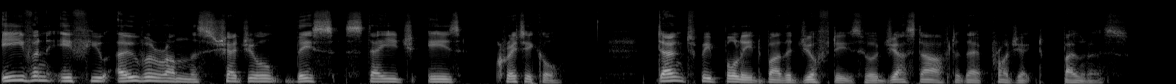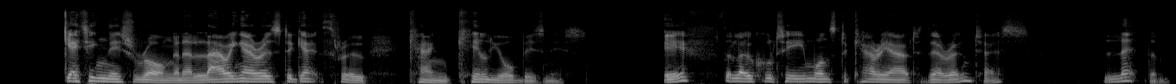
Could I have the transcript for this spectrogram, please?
Even if you overrun the schedule, this stage is critical. Don't be bullied by the Jufties who are just after their project bonus. Getting this wrong and allowing errors to get through can kill your business. If the local team wants to carry out their own tests, let them,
